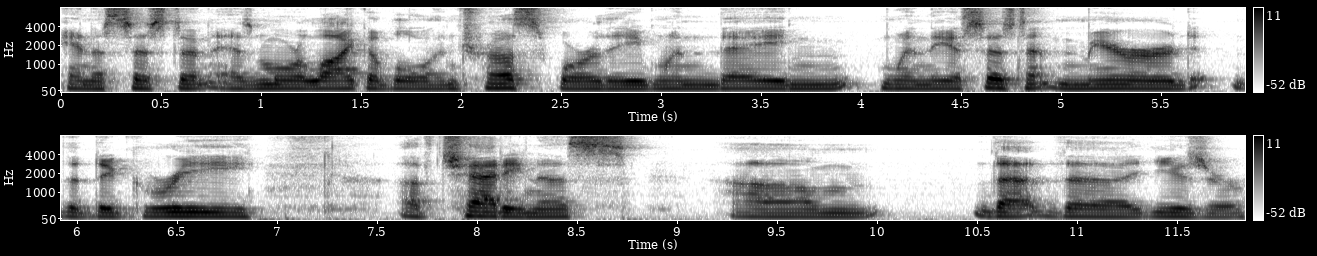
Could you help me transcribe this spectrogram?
an assistant as more likable and trustworthy when they when the assistant mirrored the degree of chattiness um, that the user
